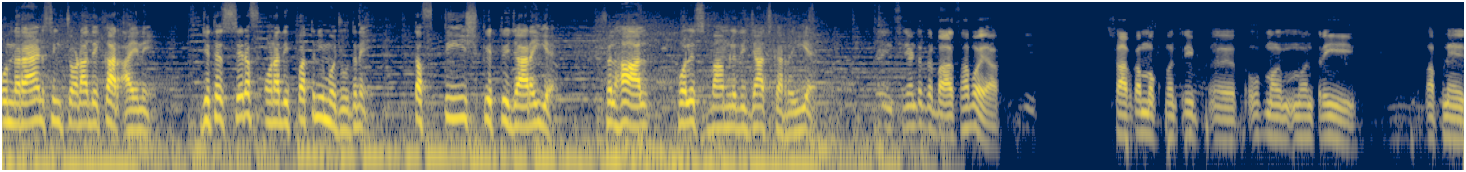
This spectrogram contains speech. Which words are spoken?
ਉਹ ਨਰਾਇਣ ਸਿੰਘ ਚੌੜਾ ਦੇ ਘਰ ਆਏ ਨੇ ਜਿੱਥੇ ਸਿਰਫ ਉਹਨਾਂ ਦੀ ਪਤਨੀ ਮੌਜੂਦ ਨੇ। ਤਫਤੀਸ਼ ਕੀਤੀ ਜਾ ਰਹੀ ਹੈ। ਫਿਲਹਾਲ ਪੁਲਿਸ ਮਾਮਲੇ ਦੀ ਜਾਂਚ ਕਰ ਰਹੀ ਹੈ। ਇੰਸੀਡੈਂਟ ਦਰਬਾਰ ਸਾਹਿਬ ਹੋਇਆ। ਸਾਬਕਾ ਮੁੱਖ ਮੰਤਰੀ ਉਪ ਮੰਤਰੀ ਆਪਣੇ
